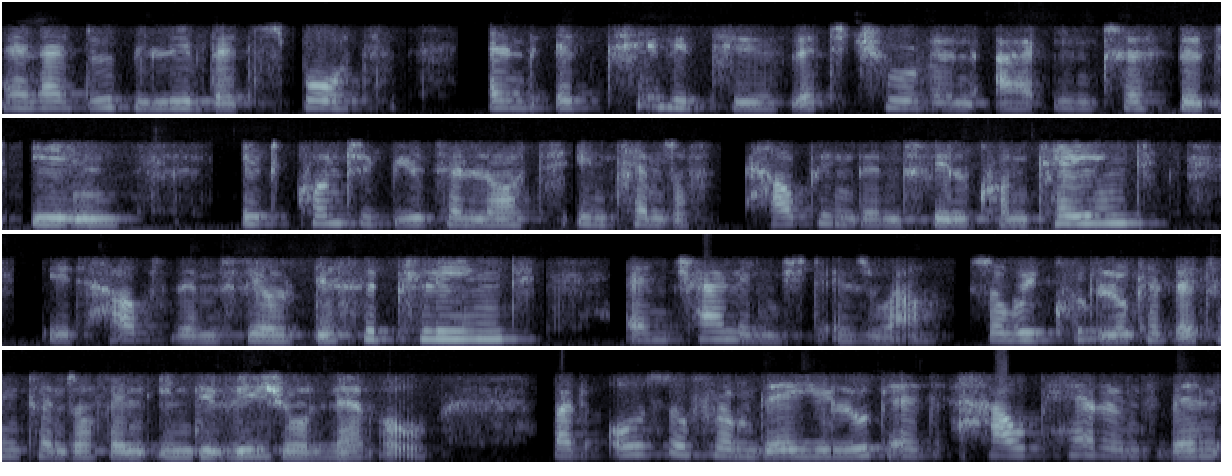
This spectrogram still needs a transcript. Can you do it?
And I do believe that sports and activities that children are interested in, it contributes a lot in terms of helping them feel contained. It helps them feel disciplined and challenged as well. So we could look at that in terms of an individual level. But also from there, you look at how parents then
